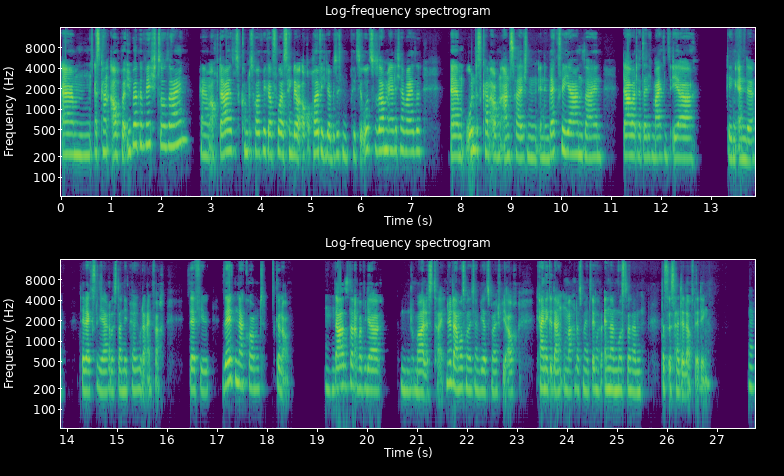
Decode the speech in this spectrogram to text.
Ähm, es kann auch bei Übergewicht so sein. Ähm, auch da ist, kommt es häufiger vor. Das hängt aber auch häufig wieder ein bisschen mit PCO zusammen, ehrlicherweise. Ähm, und es kann auch ein Anzeichen in den Wechseljahren sein, da aber tatsächlich meistens eher gegen Ende der Wechseljahre, dass dann die Periode einfach sehr viel seltener kommt. Genau. Mhm. Da ist es dann aber wieder ein normales Zeichen. Ne? Da muss man sich dann wieder zum Beispiel auch keine Gedanken machen, dass man jetzt irgendwas ändern muss, sondern das ist halt der Lauf der Dinge. Ja.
